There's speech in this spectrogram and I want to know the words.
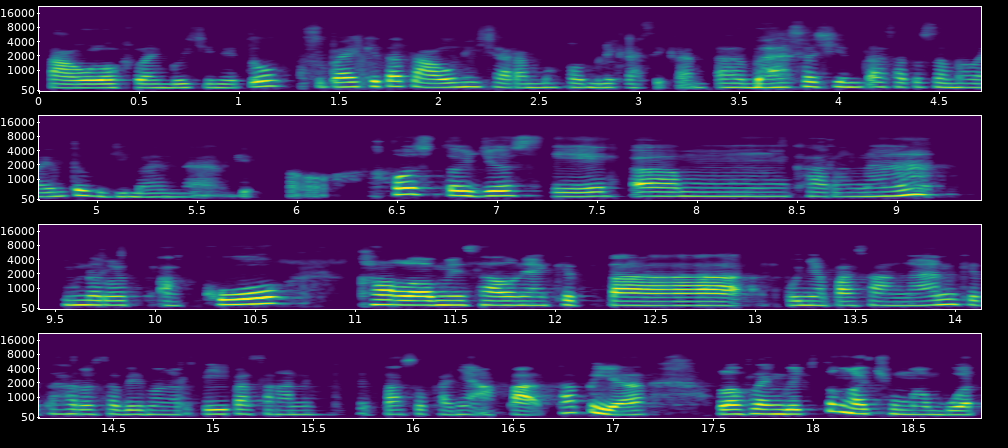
tahu love language ini tuh supaya kita tahu nih cara mengkomunikasikan uh, bahasa cinta satu sama lain tuh gimana gitu. Aku setuju sih um, karena menurut aku kalau misalnya kita punya pasangan, kita harus lebih mengerti pasangan kita sukanya apa. Tapi ya, love language itu nggak cuma buat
